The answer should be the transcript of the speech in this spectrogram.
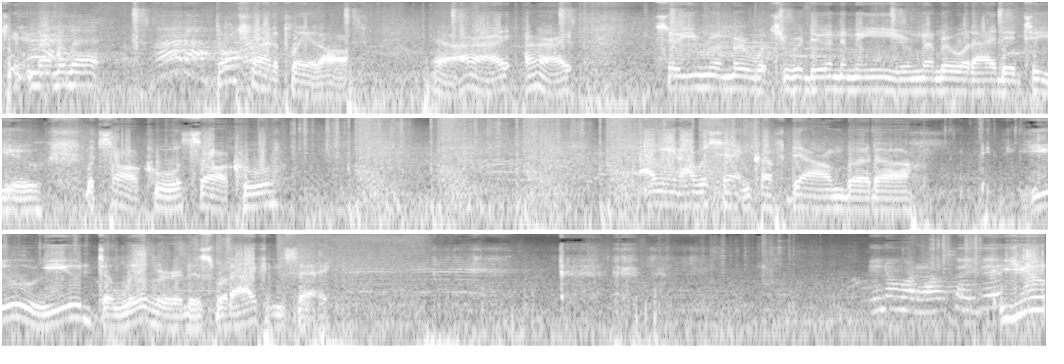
Can't remember that? Don't try to play it off. Yeah, alright, alright. So you remember what you were doing to me, you remember what I did to you. It's all cool, it's all cool. I mean, I was handcuffed down, but, uh, you, you delivered is what I can say. You know what else I did? You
